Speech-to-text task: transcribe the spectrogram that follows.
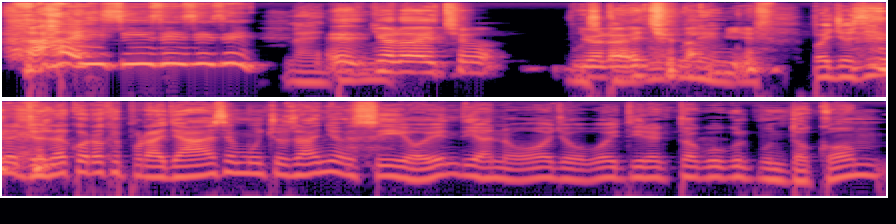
Ay, sí, sí, sí, sí. Eh, yo lo he hecho. Yo lo he hecho Google también. Pues yo sí, yo recuerdo que por allá hace muchos años, sí, hoy en día no, yo voy directo a google.com.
